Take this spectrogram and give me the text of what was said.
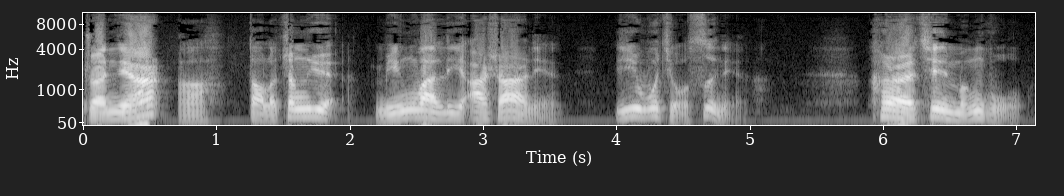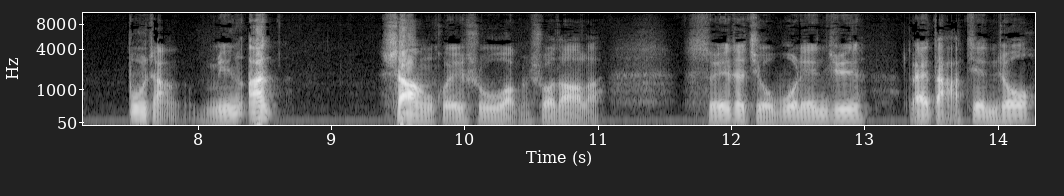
转年啊，到了正月，明万历二十二年，一五九四年。科尔沁蒙古部长明安，上回书我们说到了，随着九部联军来打建州，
